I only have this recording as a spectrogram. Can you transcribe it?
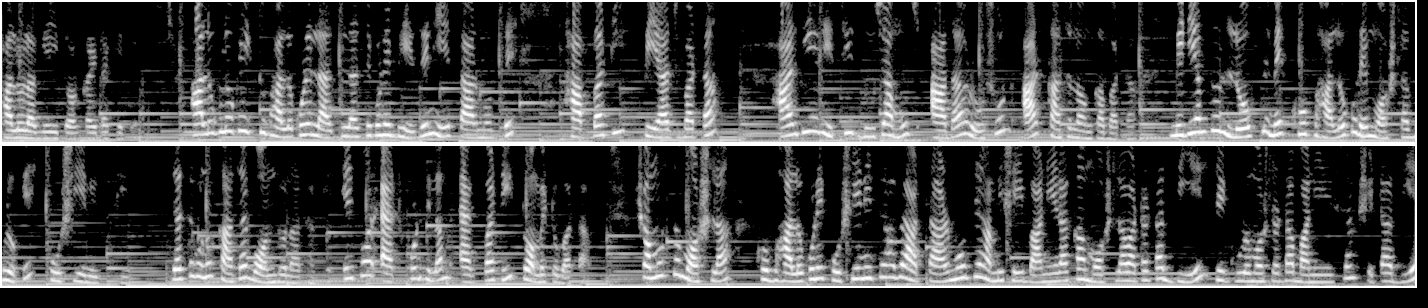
ভালো লাগে এই তরকারিটা খেতে। আলুগুলোকে একটু ভালো করে লালচে লালচে করে ভেজে নিয়ে তার মধ্যে হাফ বাটি পেঁয়াজ বাটা, আর দিয়ে দিচ্ছি দু চামচ আদা, রসুন আর কাঁচা লঙ্কা বাটা। মিডিয়াম টু লো ফ্লেমে খুব ভালো করে মশলাগুলোকে কষিয়ে নিচ্ছি। যাতে কোনো কাঁচা গন্ধ না থাকে। এরপর অ্যাড করে দিলাম এক বাটি টমেটো বাটা। সমস্ত মশলা খুব ভালো করে কষিয়ে নিতে হবে আর তার মধ্যে আমি সেই বানিয়ে রাখা মশলা বাটাটা দিয়ে, যে গুঁড়ো মশলাটা বানিয়ে বানিয়েছিলাম সেটা দিয়ে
